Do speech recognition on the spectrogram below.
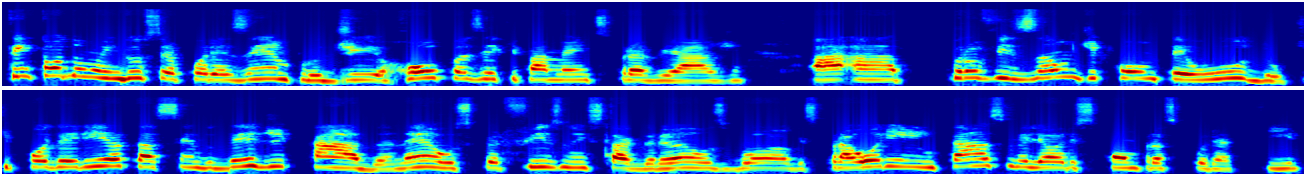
Tem toda uma indústria, por exemplo, de roupas e equipamentos para viagem. A, a, provisão de conteúdo que poderia estar sendo dedicada, né, os perfis no Instagram, os blogs, para orientar as melhores compras por aqui.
